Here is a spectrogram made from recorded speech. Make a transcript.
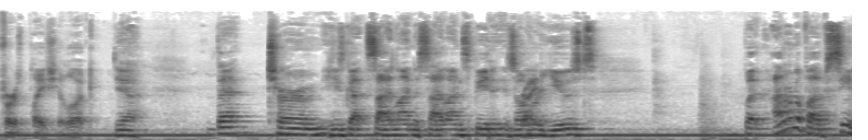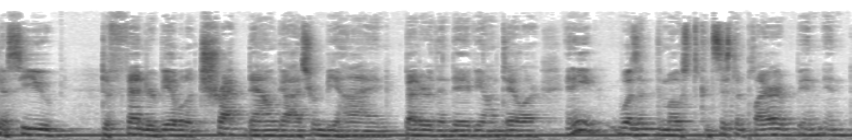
first place you look. Yeah. That term, he's got sideline to sideline speed, is Right. overused. But I don't know if I've seen a CU defender be able to track down guys from behind better than Davion Taylor. And he wasn't the most consistent player in, in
